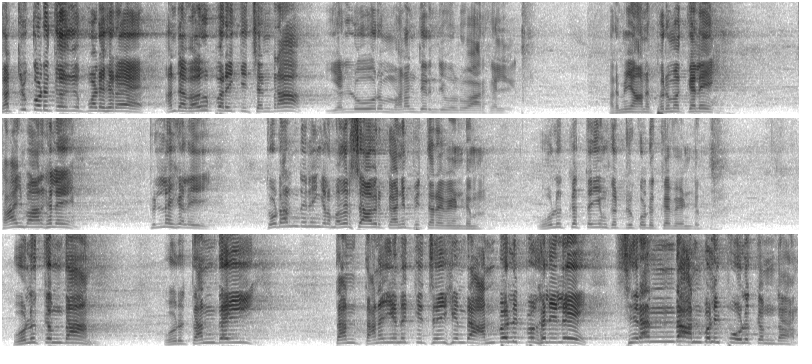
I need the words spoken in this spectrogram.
கற்றுக் கொடுக்கப்படுகிற அந்த வகுப்பறைக்கு சென்றா எல்லோரும் மனம் தெரிஞ்சு விடுவார்கள். அருமையான பெருமக்களே தாய்மார்களே பிள்ளைகளை தொடர்ந்து நீங்கள் மதர்சாவிற்கு அனுப்பித்தர வேண்டும். ஒழுக்கத்தையும் கற்றுக் கொடுக்க வேண்டும். ஒழுக்கம்தான் ஒரு தந்தை தன் தனையனுக்கு செய்கின்ற அன்பளிப்புகளிலே சிறந்த அன்பளிப்பு ஒழுக்கம்தான்.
